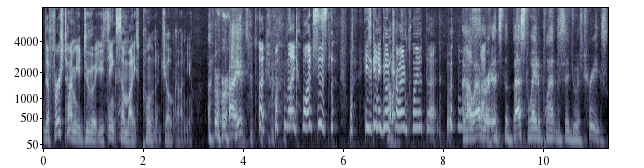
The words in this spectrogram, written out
the first time you do it, you think somebody's pulling a joke on you. right? like, watch this. He's going to go try and plant that. However, it's the best way to plant deciduous trees.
